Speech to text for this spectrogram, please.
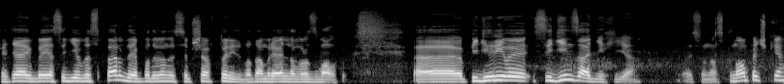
Хоча, якби я сидів би спереду, я подивився б ще вперед, бо там реально в розвалку. Е, сидінь задніх є. Ось у нас кнопочки.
